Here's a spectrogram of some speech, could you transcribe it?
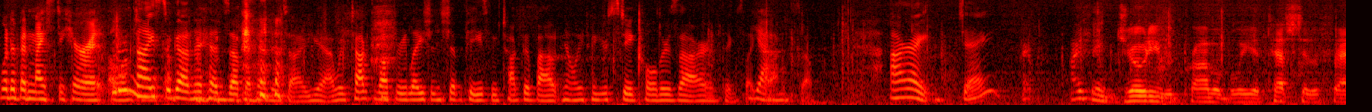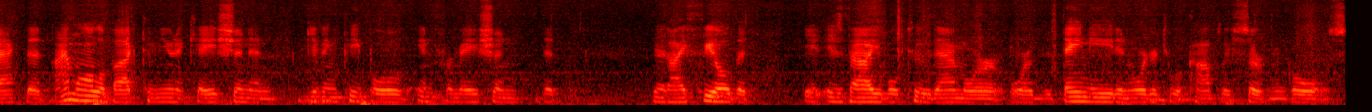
would have been nice to hear it. It would nice to ago. gotten a heads up ahead of time, yeah. We've talked about the relationship piece, we've talked about knowing who your stakeholders are and things like Yeah. that, so. All right, Jay? I think Jody would probably attest to the fact that I'm all about communication and giving people information that, that I feel that i- is valuable to them or, or that they need in order to accomplish certain goals.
